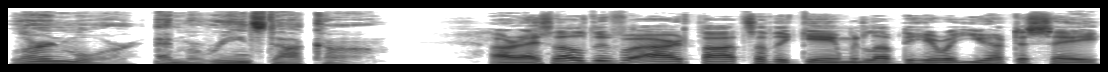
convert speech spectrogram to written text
Learn more at marines.com. All right, so that'll do for our thoughts of the game. We'd love to hear what you have to say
